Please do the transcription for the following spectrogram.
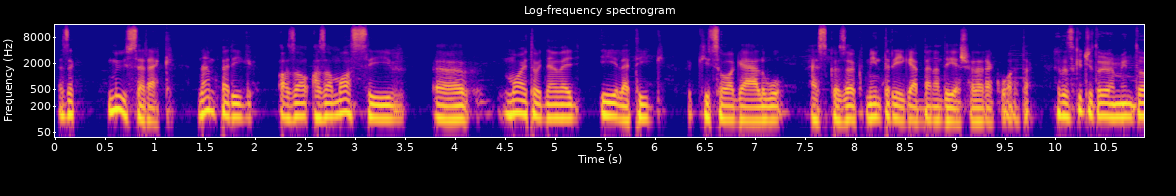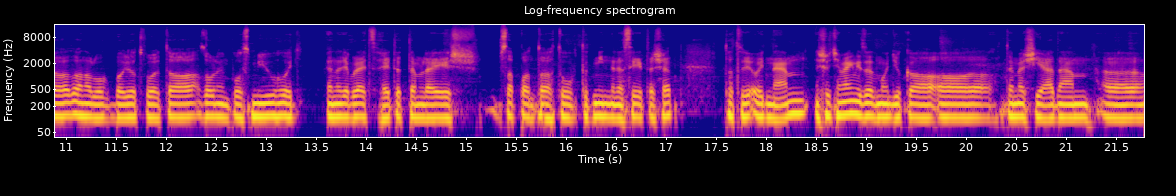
ezek műszerek, nem pedig az a, az a masszív, majd hogy nem egy életig kiszolgáló eszközök, mint régebben a DSLR-ek voltak. Hát ez kicsit olyan, mint az analógban, hogy ott volt az Olympus Mew, hogy én nagyjából egyszer helytettem le, és szappantartó, tehát minden szétesett, tehát hogy, hogy nem. És hogyha megnézed mondjuk a, a Temesi Ádám a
